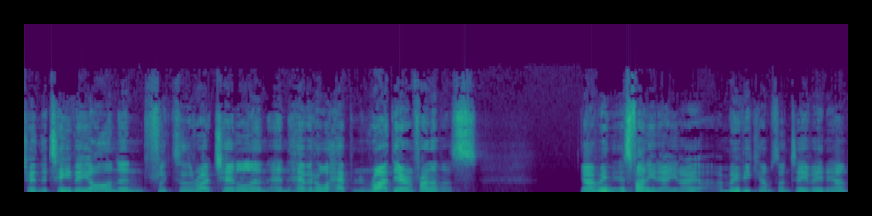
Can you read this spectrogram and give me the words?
turn the TV on and flick to the right channel and, and have it all happen right there in front of us. You know, I mean, it's funny now, you know, a movie comes on TV now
